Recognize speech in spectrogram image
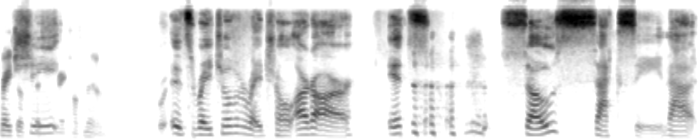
Rachel spits in Rachel's mouth. It's Rachel to Rachel, R to R. It's so sexy that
